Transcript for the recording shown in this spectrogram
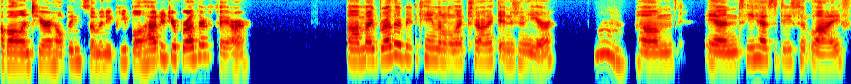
a volunteer helping so many people. How did your brother fare? Uh, my brother became an electronic engineer, hmm. um, and he has a decent life,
